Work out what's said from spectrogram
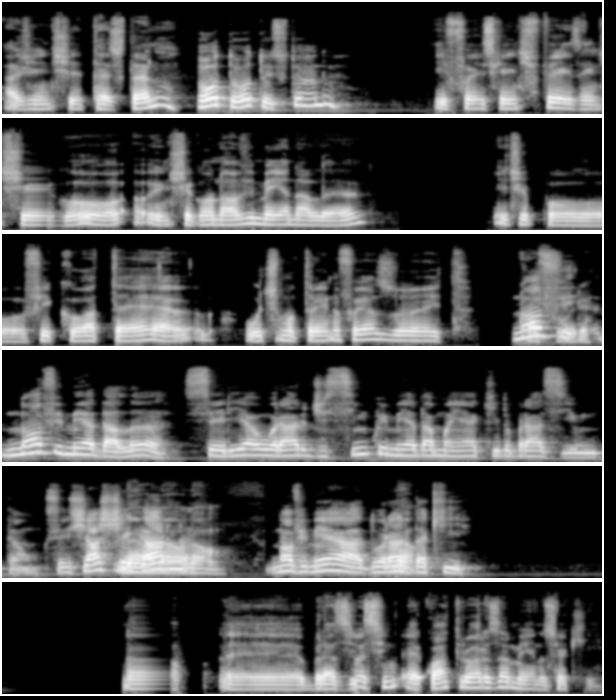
A gente. Tá escutando? Tô, tô, tô escutando. E foi isso que a gente fez. A gente chegou, a gente chegou nove e meia na LAN. E, tipo, ficou até. O último treino foi às oito Nove, nove e meia da LAN seria o horário de cinco e meia da manhã aqui do Brasil, então. Vocês já chegaram Não, não, não. nove e meia do horário Não. daqui? Não. É, Brasil é, cin- é quatro horas a menos que aqui.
